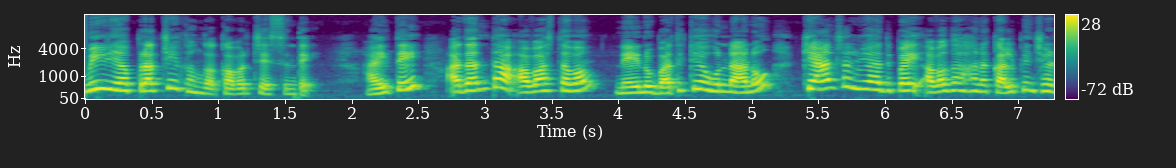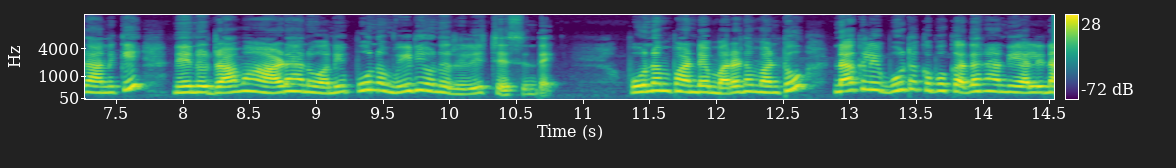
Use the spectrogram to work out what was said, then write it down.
మీడియా ప్రత్యేకంగా కవర్ చేసింది. అయితే అదంతా అవాస్తవం. నేను బతికే ఉన్నాను. క్యాన్సర్ వ్యాధిపై అవగాహన కల్పించడానికి నేను డ్రామా ఆడాను అని పూనం వీడియోను రిలీజ్ చేసింది. పూనం పాండే మరణం అంటూ నకిలీ బూటకపు కథనాన్ని అల్లిన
